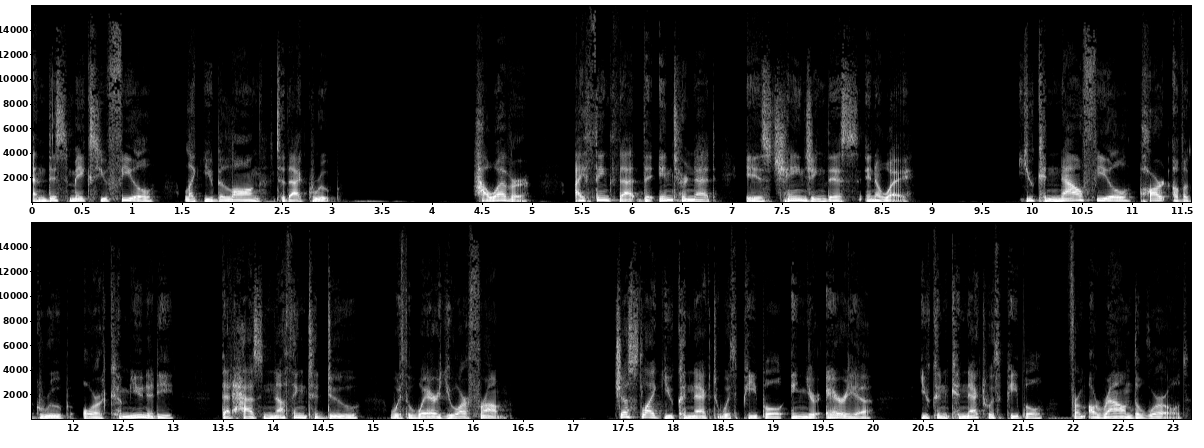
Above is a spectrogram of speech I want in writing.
and this makes you feel like you belong to that group. However, I think that the internet is changing this in a way. You can now feel part of a group or community that has nothing to do with where you are from. Just like you connect with people in your area, you can connect with people from around the world.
